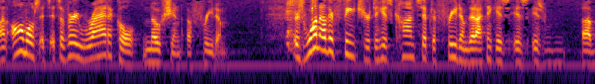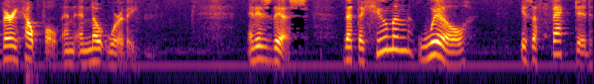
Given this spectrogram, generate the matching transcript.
an almost, it's, it's a very radical notion of freedom. There's one other feature to his concept of freedom that I think is, is, is uh, very helpful and, and noteworthy. And it is this that the human will is affected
